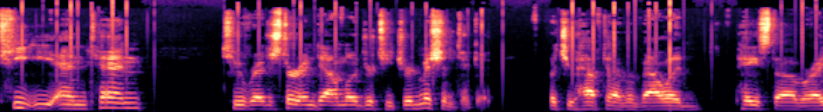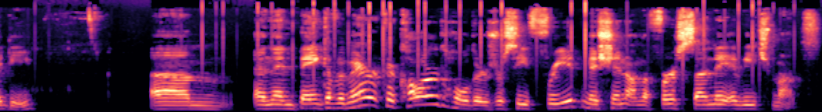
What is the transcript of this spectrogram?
TEN10 to register and download your teacher admission ticket. But you have to have a valid pay stub or ID. Um, and then Bank of America card holders receive free admission on the first Sunday of each month.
